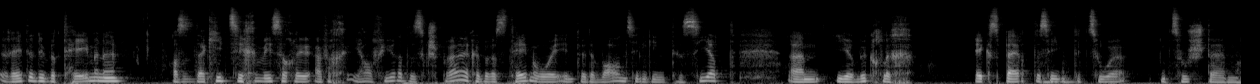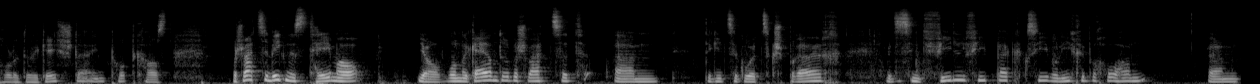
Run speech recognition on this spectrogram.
redet über Themen, also da gibt sich wie so ein einfach, ja, führen das Gespräch über ein Thema, das euch entweder wahnsinnig interessiert, ähm, ihr wirklich Experten sind dazu und sonst ähm, holt euch Gäste den Podcast. Aber schwätzt über irgendein Thema, ja, wo ihr gerne darüber schwätzt, ähm, da gibt es ein gutes Gespräch. Das sind viele Feedback, gewesen, die ich bekommen habe. Ähm,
